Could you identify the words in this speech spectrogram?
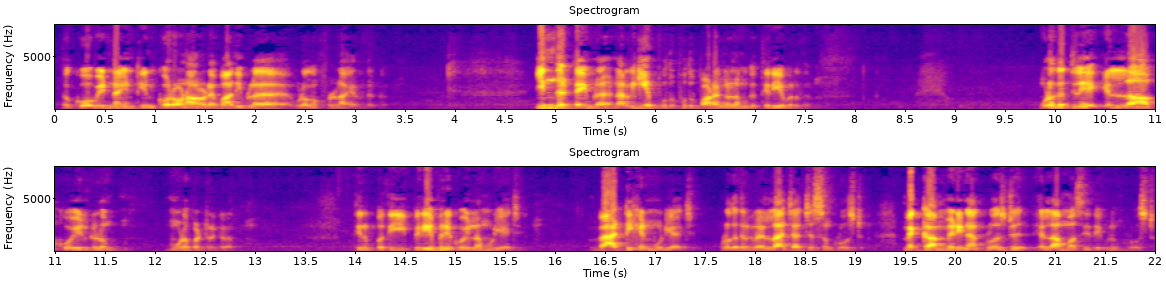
இந்த கோவிட் நைன்டீன் கொரோனாவோட பாதிப்பில் உலகம் ஃபுல்லாக இருந்திருக்கு. இந்த டைமில் நிறைய புது புது பாடங்கள் நமக்கு தெரிய வருது. உலகத்திலே எல்லா கோயில்களும் மூடப்பட்டிருக்கிறது. திருப்பதி பெரிய பெரிய கோயிலெலாம் முடியாச்சு. வேட்டிக்கன் மூடியாச்சு. உலகத்தில் இருக்கிற எல்லா சர்ச்சஸும் க்ளோஸ்டு மெக்கா மெடினா க்ளோஸ்டு எல்லா மசீதிகளும் க்ளோஸ்டு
